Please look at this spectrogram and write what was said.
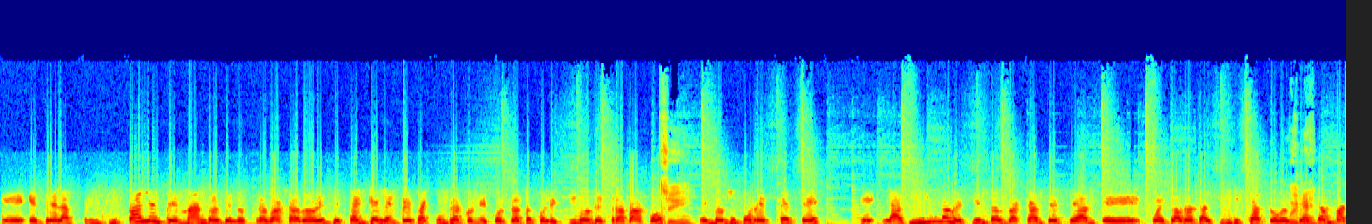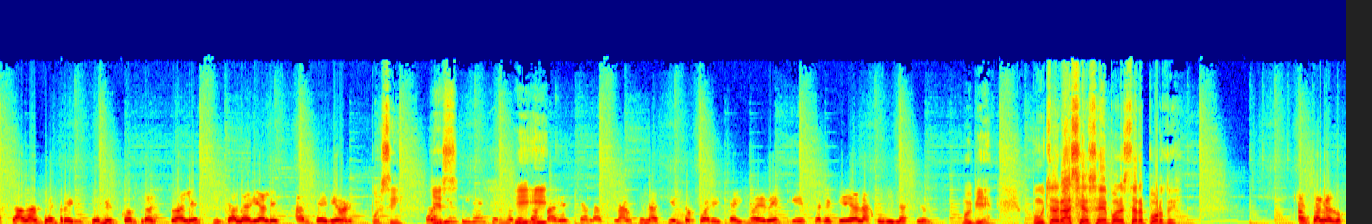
que entre las principales demandas de los trabajadores están que la empresa cumpla con el contrato colectivo de trabajo, en donde se respete que las 1.900 vacantes sean eh, pues dadas al sindicato, ya están pactadas en revisiones contractuales y salariales anteriores. Pues sí. También piden que no desaparezca la cláusula 149 que se refiere a la jubilación. Muy bien. Muchas gracias eh, por este reporte. Hasta luego.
